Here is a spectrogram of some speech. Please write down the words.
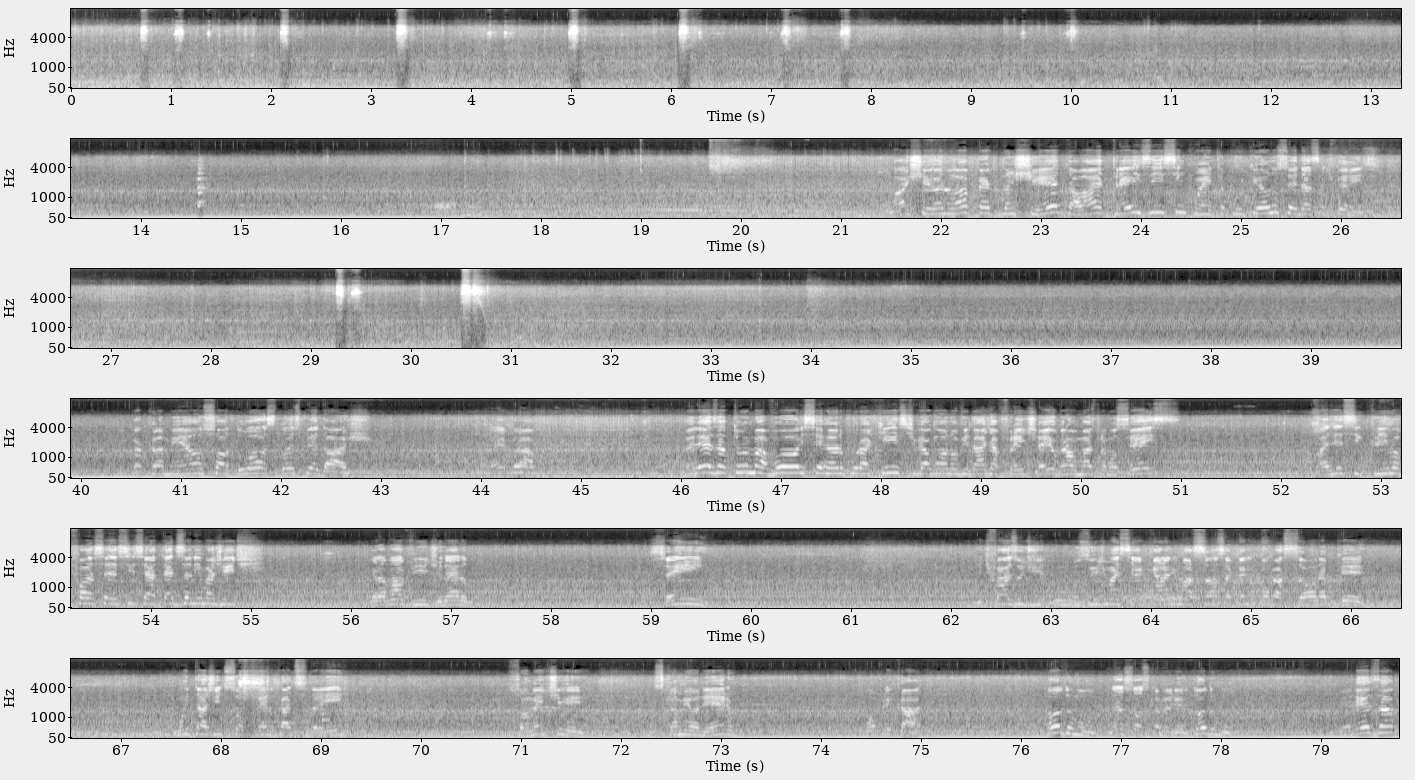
Perto da Anchieta, lá é 3,50, porque eu não sei dessa diferença. Fica caminhão só duas, dois pedágios. É brabo. Beleza, turma? Vou encerrando por aqui. Se tiver alguma novidade à frente aí, eu gravo mais pra vocês. Mas esse clima, falo assim, assim, você até desanima a gente gravar vídeo, né? Sem. A gente faz o, os vídeos, mas sem aquela animação, sem aquela empolgação, né? Porque muita gente sofrendo por causa disso daí. Somente os caminhoneiros. complicado. Todo mundo, não é só os caminhoneiros, todo mundo. Beleza?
